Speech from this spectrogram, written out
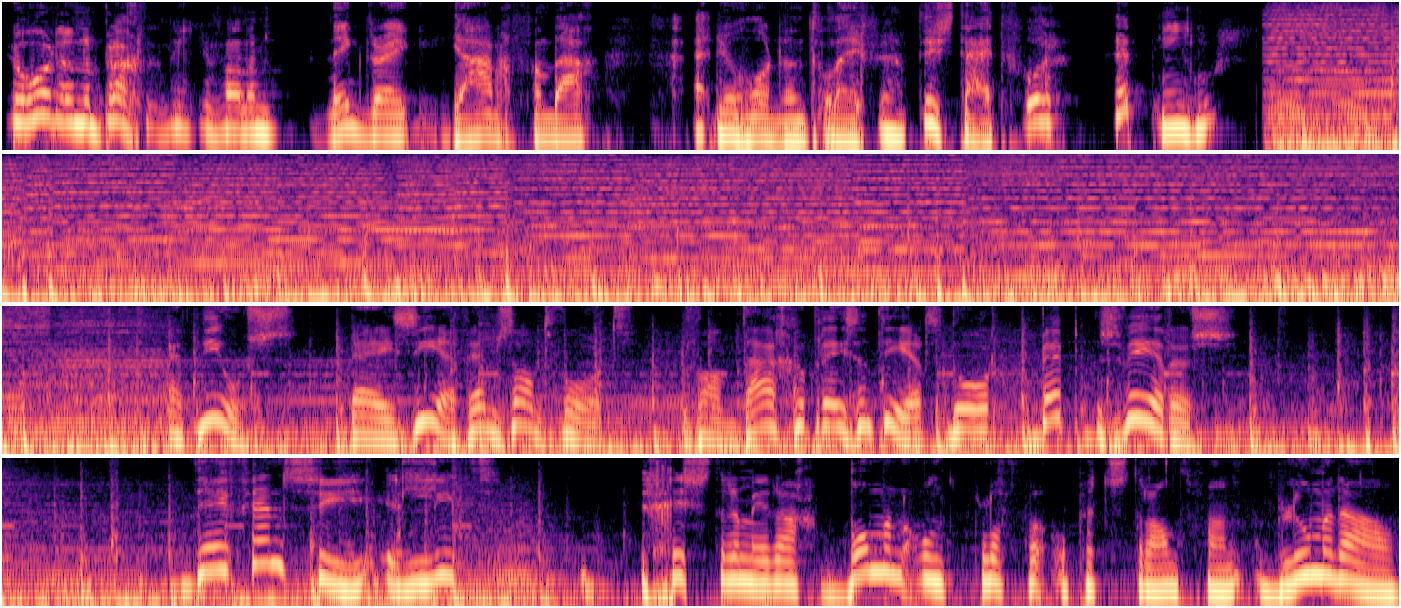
u hoorde een prachtig liedje van hem. Nick Drake, jarig vandaag. En u hoorde het al even. Het is tijd voor het nieuws. Het nieuws bij ZFM Zandvoort. Vandaag gepresenteerd door Pep Zwerus. Defensie liet gisterenmiddag bommen ontploffen op het strand van Bloemendaal.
